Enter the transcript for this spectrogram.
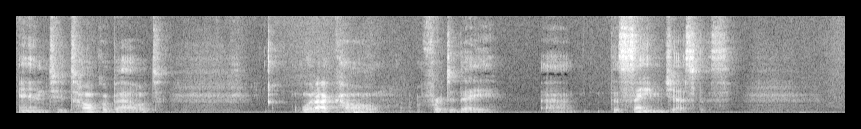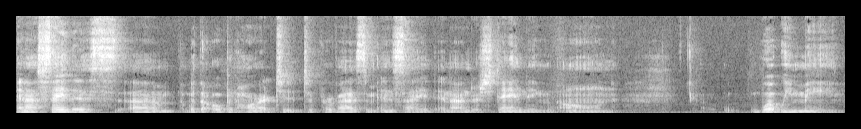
and to talk about what I call for today uh, the same justice. And I say this um, with an open heart to, to provide some insight and understanding on what we mean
